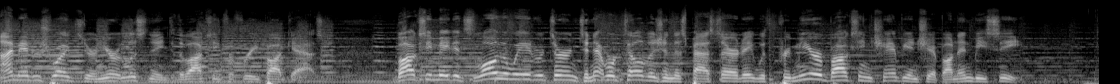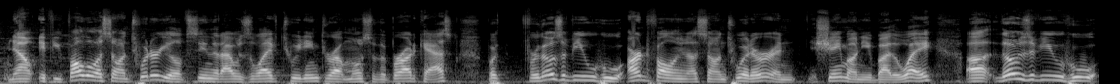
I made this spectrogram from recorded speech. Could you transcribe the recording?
I'm Andrew Schweitzer, and you're listening to the Boxing for Free podcast. Boxing made its long awaited return to network television this past Saturday with Premier Boxing Championship on NBC. Now, if you follow us on Twitter, you'll have seen that I was live tweeting throughout most of the broadcast. But for those of you who aren't following us on Twitter, and shame on you, by the way, uh, those of you who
